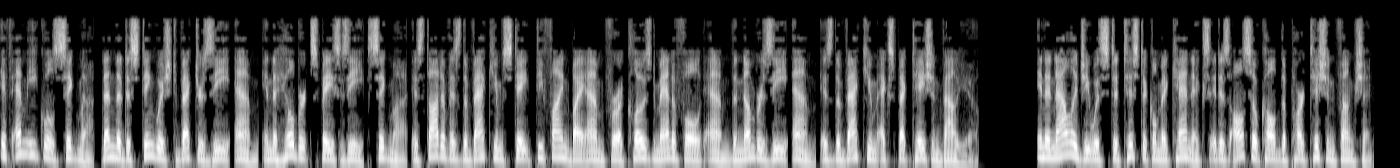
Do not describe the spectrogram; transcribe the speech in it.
if M equals sigma, then the distinguished vector Z M in the Hilbert space Z sigma is thought of as the vacuum state defined by M for a closed manifold M. The number Z M is the vacuum expectation value. In analogy with statistical mechanics it is also called the partition function.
